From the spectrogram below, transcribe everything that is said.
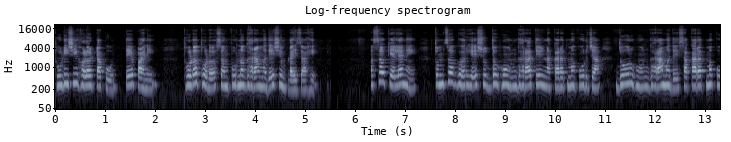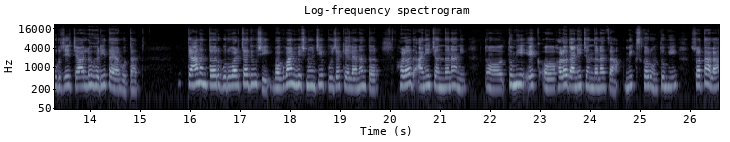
थोडीशी हळद टाकून ते पाणी थोडं थोडं संपूर्ण घरामध्ये शिंपडायचं आहे. असं केल्याने तुमचं घर हे शुद्ध होऊन घरातील नकारात्मक ऊर्जा दूर होऊन घरामध्ये सकारात्मक ऊर्जेच्या लहरी तयार होतात. त्यानंतर गुरुवारच्या दिवशी भगवान विष्णूंची पूजा केल्यानंतर हळद आणि चंदनाने तुम्ही एक हळद आणि चंदनाचा मिक्स करून तुम्ही स्वतःला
